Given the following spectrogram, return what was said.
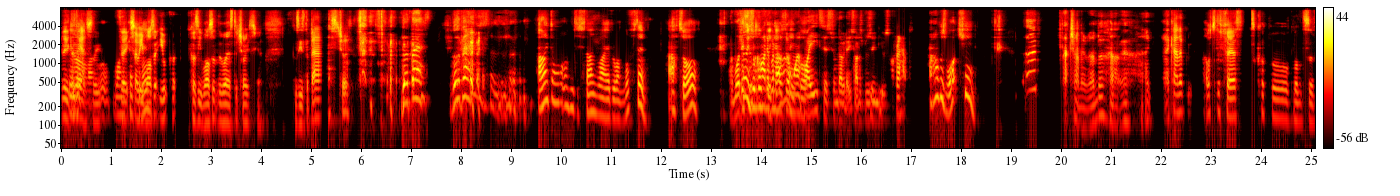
Really, They were because he all actually, like, "Well, so, so he wasn't you because he wasn't the worst of choice, yeah. Because he's the best choice. The best! The best! I don't understand why everyone loves him at all. well, this Sure, he's was a kind of lovely when I was doing guy, my but- hiatus from WWE, so I just presumed he was crap. I was watching. I'm, I'm trying to remember. I, uh, I, I kind of I watched the first couple months of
